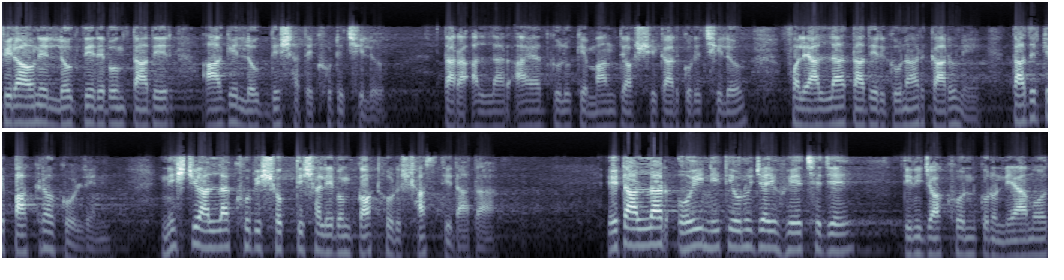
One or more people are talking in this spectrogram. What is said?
ফিরাউনের লোকদের এবং তাদের আগের লোকদের সাথে ঘটেছিল। তারা আল্লাহর আয়াতগুলোকে মানতে অস্বীকার করেছিল, ফলে আল্লাহ তাদের গুনার কারণে তাদেরকে পাকড়াও করলেন। নিশ্চয় আল্লাহ খুবই শক্তিশালী এবং কঠোর শাস্তিদাতা। এটা আল্লাহর ওই নীতি অনুযায়ী হয়েছে যে, তিনি যখন কোনো নিয়ামত,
